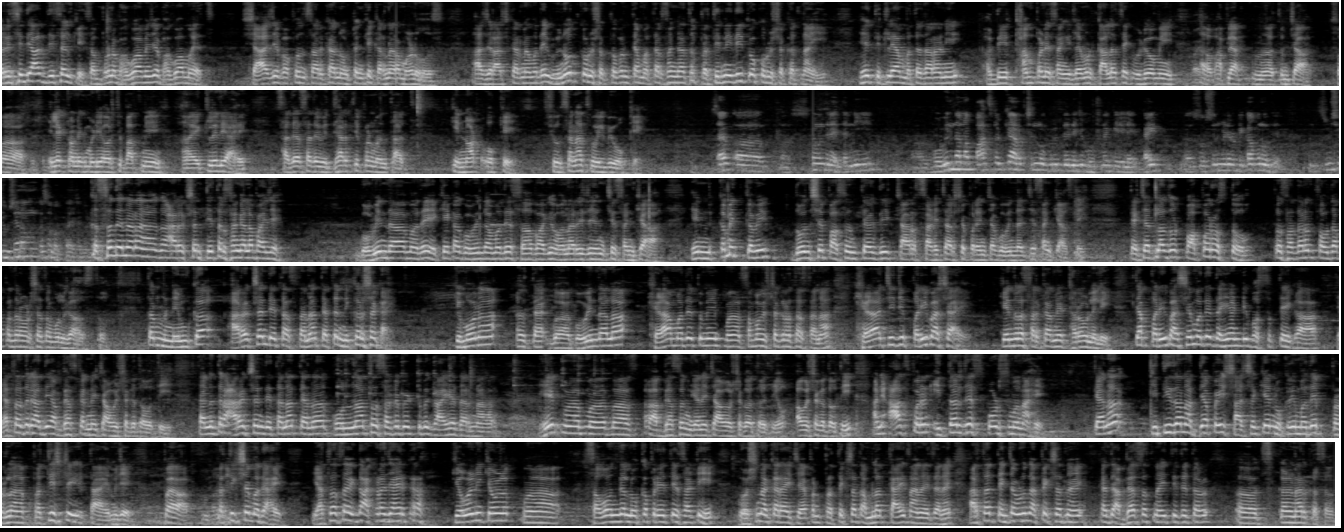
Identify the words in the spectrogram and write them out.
परिस्थिती आज दिसेल की संपूर्ण भगवा म्हणजे भगवामयच. शहाजी बापूंसारखा नौटंकी करणारा माणूस आज राजकारणामध्ये विनोद करू शकतो पण त्या मतदारसंघाचं प्रतिनिधित्व करू शकत नाही. हे तिथल्या मतदारांनी अगदी ठामपणे सांगितलं आहे म्हणून कालच एक व्हिडिओ मी आपल्या तुमच्या स्व इलेक्ट्रॉनिक मीडियावरची बातमी ऐकलेली आहे. साध्या साधे विद्यार्थी पण म्हणतात की नॉट ओके शिवसेनाच विल बी ओके साहेब मुख्यमंत्री त्यांनी गोविंदांना पाच टक्के आरक्षण नोकरीत देण्याची घोषणा केलेली आहे. काही सोशल मीडियावर टीका पण होते. तुम्ही शिवसेना म्हणून कसं बघताय कसं देणार आरक्षण ते तर सांगायला पाहिजे. गोविंदामध्ये एकेका गोविंदामध्ये सहभागी होणारी ज्यांची संख्या ही कमीत कमी दोनशेपासून ते अगदी चार साडेचारशेपर्यंतच्या गोविंदांची संख्या असते. त्याच्यातला जो टॉपर असतो तो साधारण चौदा पंधरा वर्षाचा मुलगा असतो. तर नेमकं आरक्षण देत असताना त्याचं निकर्ष काय? किंबहुना त्या गोविंदाला खेळामध्ये तुम्ही म, समाविष्ट करत असताना खेळाची जी परिभाषा आहे केंद्र सरकारने ठरवलेली त्या परिभाषेमध्ये दहीहंडी बसते का? याचा तरी आधी अभ्यास करण्याची आवश्यकता होती. त्यानंतर आरक्षण देताना त्यांना कोणाचं सर्टिफिकेट तुम्ही ग्राह्य धरणार? हे म- अभ्यासून घेण्याची आवश्यकता होती आवश्यकता होती. आणि आजपर्यंत इतर जे स्पोर्ट्समन आहेत त्यांना किती जण अद्यापही शासकीय नोकरीमध्ये प्र प्रतिष्ठित आहे म्हणजे प प्रतीक्षेमध्ये आहेत. याचाच एकदा आकडा जाहीर करा. केवळ केवळ सवंग लोकप्रियतेसाठी घोषणा करायची आहे पण प्रत्यक्षात अंमलात काहीच आणायचं नाही. अर्थात त्यांच्याकडून अपेक्षा नाही कारण ते अभ्यासच नाही तिथे तर कळणार कसं?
